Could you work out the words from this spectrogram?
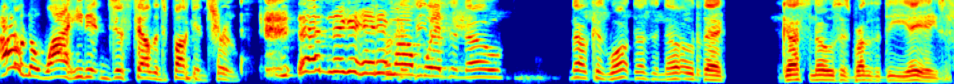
I don't know why he didn't just tell the fucking truth. that nigga hit him Because off with doesn't know. No, because Walt doesn't know that Gus knows his brother's a DEA agent.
